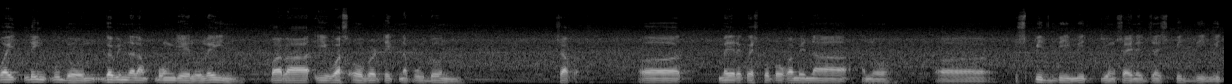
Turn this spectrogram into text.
white lane po doon gawin na lang pong yellow lane para iwas overtake na po doon Tsaka, uh, may request po po kami na ano uh, speed limit yung signage na speed limit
